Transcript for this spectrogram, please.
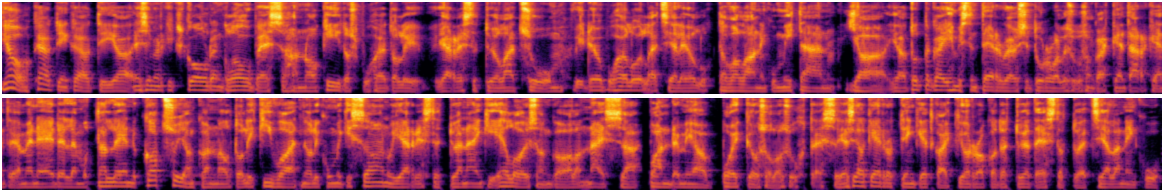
Joo, käytiin, käytiin ja esimerkiksi Golden Globeissahan nuo kiitospuheet oli järjestetty jollain Zoom-videopuheluilla, että siellä ei ollut tavallaan niin kuin mitään ja, ja totta kai ihmisten terveys ja turvallisuus on kaikkein tärkeintä ja menee edelleen, mutta tälleen katsojan kannalta oli kiva, että ne oli kumminkin saanut järjestettyä näinkin eloisan gaalan näissä pandemia-poikkeusolosuhteissa. Ja siellä kerrottiinkin, että kaikki on rokotettu ja testattu, että siellä niin kuin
